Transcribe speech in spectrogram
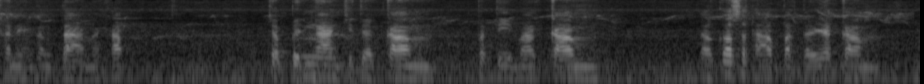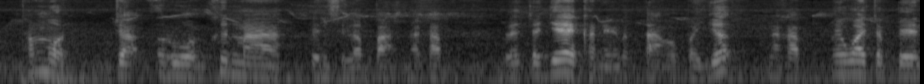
แขนงต่างๆนะครับ จะเป็นงานจิตรกรรม ประติมากรรม แล้วก็สถาปัตยกรรม ทั้งหมดจะรวมขึ้นมาเป็นศิลปะนะครับ และจะแยกแขนงต่างๆออกไปเยอะนะครับ ไม่ว่าจะเป็น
